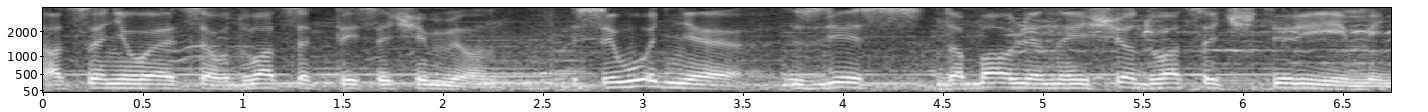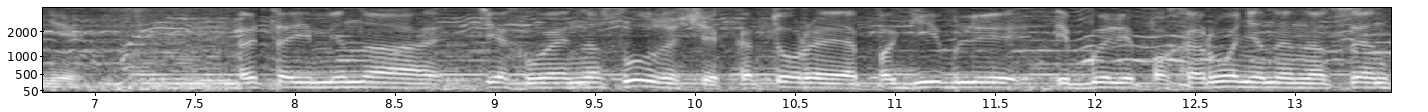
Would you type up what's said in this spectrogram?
оценивается в 20 тысяч имен. Сегодня здесь добавлено еще 24 имени. Это имена тех военнослужащих, которые погибли и были похоронены на цен-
